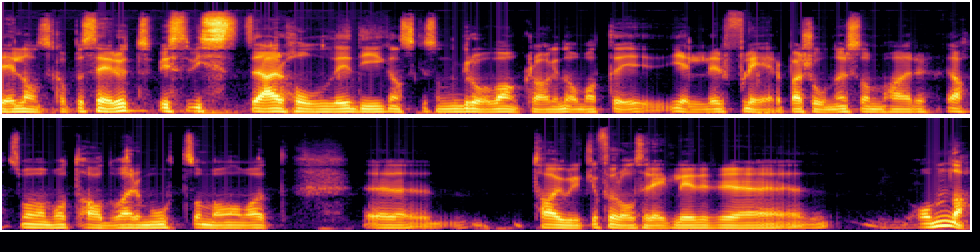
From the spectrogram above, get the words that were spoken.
det landskapet ser ut. Hvis, hvis det er hold i de ganske sånn grove anklagene om at det gjelder flere personer som, har, ja, som man har måttet advare mot, som man har måttet eh, ta ulike forholdsregler eh, om, da.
